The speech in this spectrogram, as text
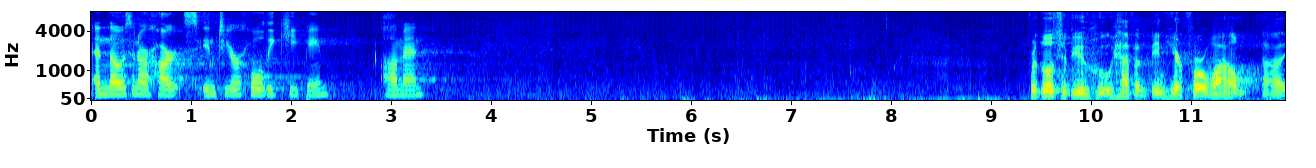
and those in our hearts into your holy keeping. Amen. For those of you who haven't been here for a while, uh,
